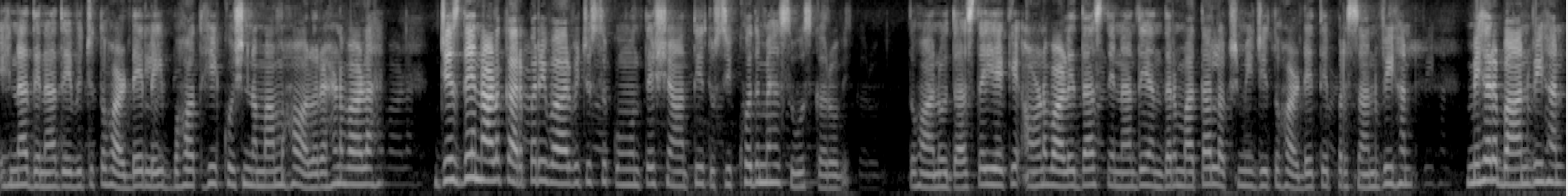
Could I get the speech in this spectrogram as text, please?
ਇਹਨਾਂ ਦਿਨਾਂ ਦੇ ਵਿੱਚ ਤੁਹਾਡੇ ਲਈ ਬਹੁਤ ਹੀ ਖੁਸ਼ਨਮਾ ਮਾਹੌਲ ਰਹਿਣ ਵਾਲਾ ਹੈ। ਜਿਸ ਦੇ ਨਾਲ ਘਰ ਪਰਿਵਾਰ ਵਿੱਚ ਸਕੂਨ ਤੇ ਸ਼ਾਂਤੀ ਤੁਸੀਂ ਖੁਦ ਮਹਿਸੂਸ ਕਰੋਗੇ। ਤੁਹਾਨੂੰ ਦੱਸ ਦਈਏ ਕਿ ਆਉਣ ਵਾਲੇ 10 ਦਿਨਾਂ ਦੇ ਅੰਦਰ ਮਾਤਾ ਲక్ష్ਮੀ ਜੀ ਤੁਹਾਡੇ ਤੇ ਪ੍ਰਸੰਨ ਵੀ ਹਨ, ਮਿਹਰਬਾਨ ਵੀ ਹਨ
